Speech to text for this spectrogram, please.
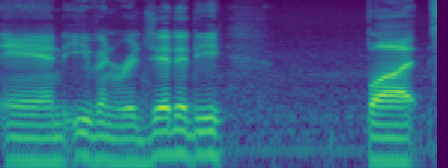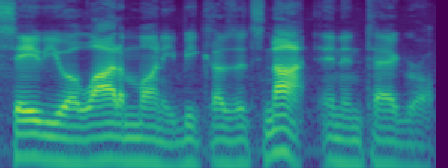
and even rigidity, but save you a lot of money because it's not an integral.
